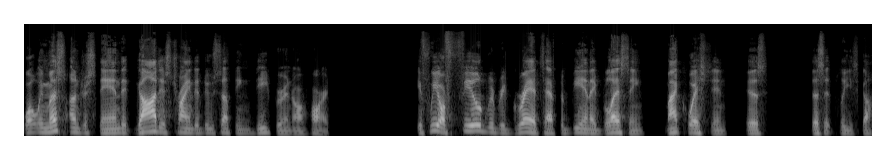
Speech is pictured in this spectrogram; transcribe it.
What we must understand that God is trying to do something deeper in our heart. If we are filled with regrets after being a blessing, my question is does it please God?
